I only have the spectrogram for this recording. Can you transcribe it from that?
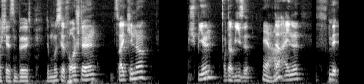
ich jetzt ein Bild. Du musst dir vorstellen, zwei Kinder spielen auf der Wiese. Ja. Der eine mit,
